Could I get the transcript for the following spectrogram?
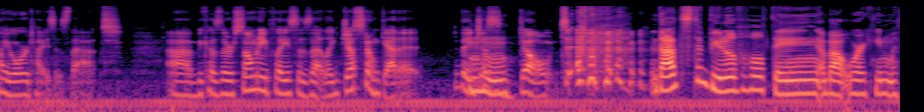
prioritizes that. Uh, because there's so many places that like just don't get it. They just don't. That's the beautiful thing about working with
